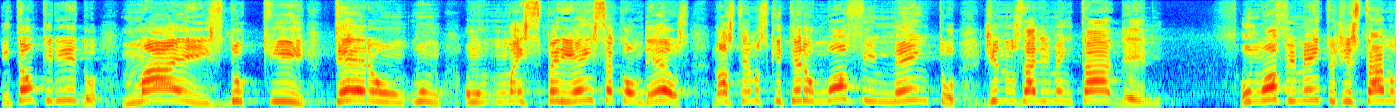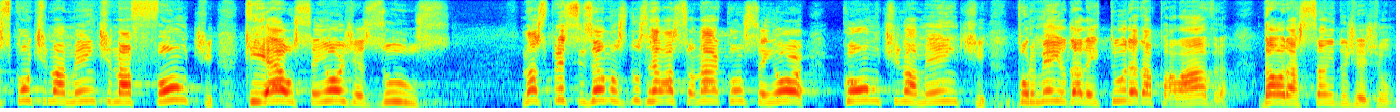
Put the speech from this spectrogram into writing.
Então, querido, mais do que ter um, um, uma experiência com Deus, nós temos que ter o movimento de nos alimentar dEle. O movimento de estarmos continuamente na fonte que é o Senhor Jesus. Nós precisamos nos relacionar com o Senhor continuamente, por meio da leitura da palavra, da oração e do jejum.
